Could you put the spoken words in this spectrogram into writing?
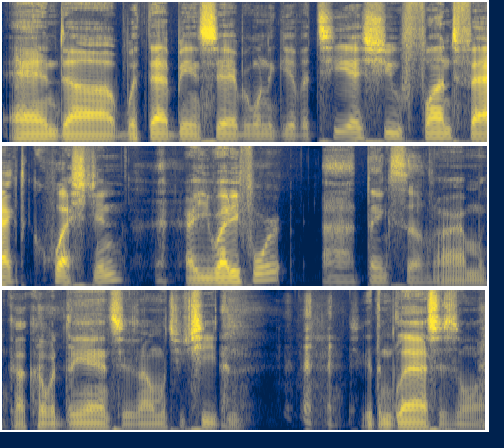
And uh, with that being said, we want to give a TSU fun fact question. Are you ready for it? I think so. All right, I'm gonna cover the answers. I don't want you cheating. Get them glasses on.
